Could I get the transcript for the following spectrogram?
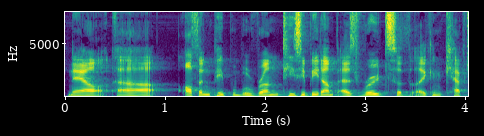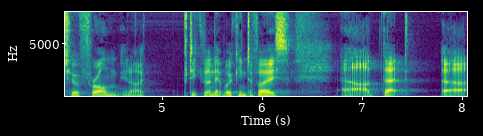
Now, uh, often people will run tcpdump as root so that they can capture from you know a particular network interface. Uh, that uh,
